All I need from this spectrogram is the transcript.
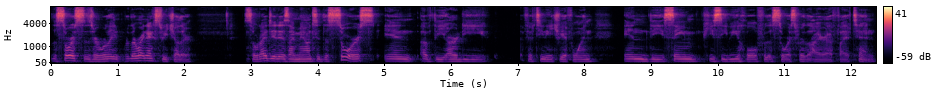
the sources are really they're right next to each other. So what I did is I mounted the source in of the RD15 HVF1 in the same PCB hole for the source for the IRF 510.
